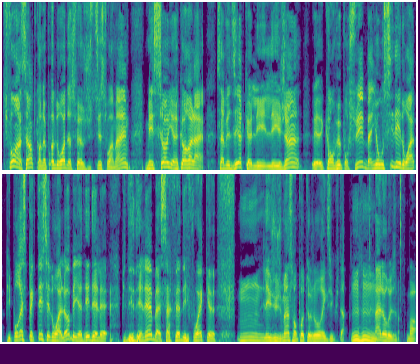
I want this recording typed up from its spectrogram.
qui font en sorte qu'on n'a pas le droit de se faire justice soi-même, mais ça, il y a un corollaire. Ça veut dire que les, les gens euh, qu'on veut poursuivre, ben, ils ont aussi des droits. Puis pour respecter ces droits-là, ben, il y a des délais. Puis des délais, ben, ça fait des fois que hmm, les jugements sont pas toujours exécutables. Malheureusement. Bon.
